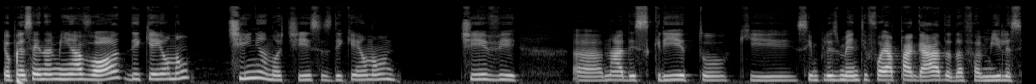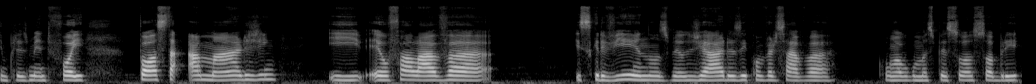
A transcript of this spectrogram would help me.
Eu pensei na minha avó, de quem eu não tinha notícias, de quem eu não tive uh, nada escrito, que simplesmente foi apagada da família, simplesmente foi posta à margem. E eu falava, escrevia nos meus diários e conversava com algumas pessoas sobre,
